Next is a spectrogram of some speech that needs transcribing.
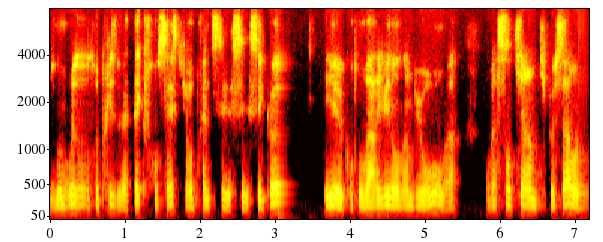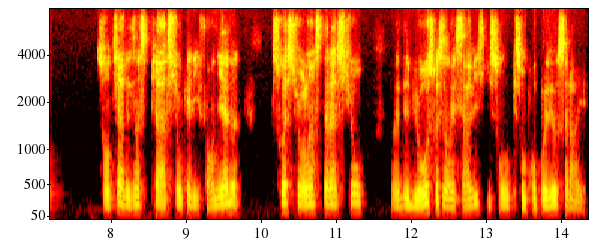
de nombreuses entreprises de la tech française qui reprennent ces, codes. Et quand on va arriver dans un bureau, on va, on va sentir un petit peu ça, on va sentir des inspirations californiennes, soit sur l'installation des bureaux, soit c'est dans les services qui sont, qui sont proposés aux salariés.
